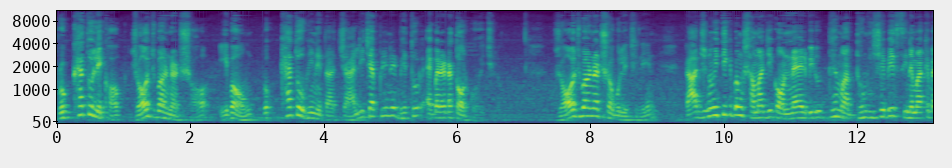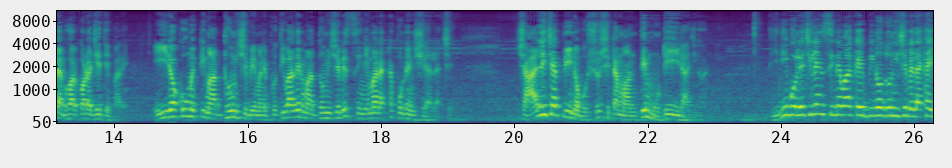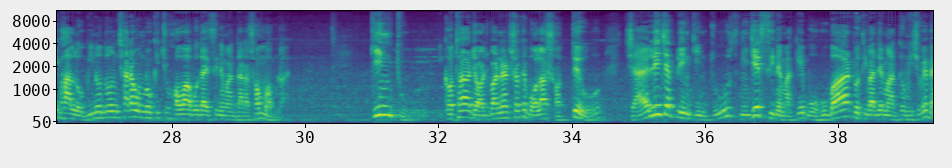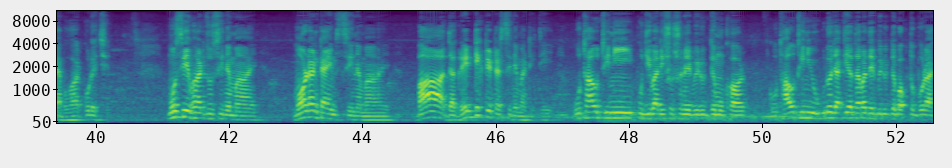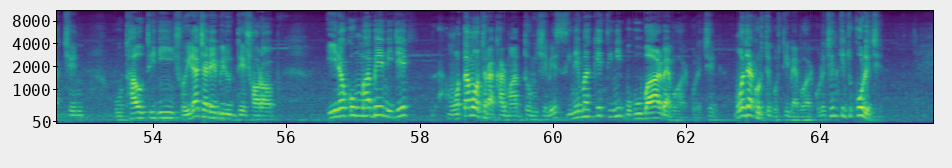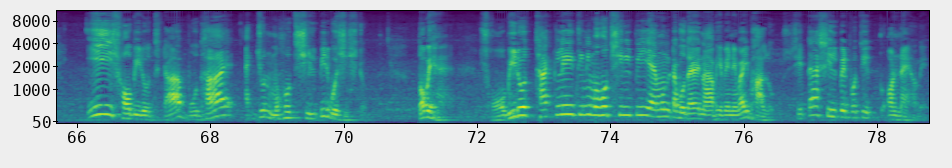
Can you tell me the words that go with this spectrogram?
প্রখ্যাত লেখক George Bernard Shaw এবং প্রখ্যাত অভিনেতা চার্লি চ্যাপলিনের ভেতর একবার একটা তর্ক হয়েছিল। জর্জ বার্নার্ড শ বলেছিলেন, রাজনৈতিক এবং সামাজিক অন্যায়ের বিরুদ্ধে মাধ্যম হিসেবে সিনেমাকে ব্যবহার করা যেতে পারে। এই রকম একটি মাধ্যম হিসেবে মানে প্রতিবাদের মাধ্যম হিসেবে সিনেমার একটা পোটেনশিয়াল আছে। চার্লি চ্যাপলিন অবশ্য সেটা মানতে মোটেই রাজি হননি। তিনি বলেছিলেন সিনেমাকে বিনোদন হিসেবে দেখাই ভালো। বিনোদন ছাড়া অন্য কিছু হওয়া বোধহয় সিনেমার দ্বারা সম্ভব নয়। কিন্তু কথা জর্জ বার্নার্ড শকে বলা সত্ত্বেও, চার্লি চ্যাপলিন কিন্তু নিজের সিনেমাকে বহুবার প্রতিবাদের মাধ্যম হিসেবে ব্যবহার করেছেন। মোসিয়ে ভার্দু সিনেমায়, মডার্ন টাইমস সিনেমায়, বা দ্য গ্রেট ডিক্টেটার সিনেমাটিতে। কোথাও তিনি পুঁজিবাদী শোষণের বিরুদ্ধে মুখর, কোথাও তিনি উগ্র জাতীয়তাবাদের বিরুদ্ধে বক্তব্য রাখছেন। কোথাও তিনি স্বৈরাচারের বিরুদ্ধে সরব। এরকমভাবে নিজের মতামত রাখার মাধ্যম হিসেবে সিনেমাকে তিনি বহুবার ব্যবহার করেছেন। মজা করতে করতে ব্যবহার করেছেন, কিন্তু করেছেন। এই স্ববিরোধটা বোধহয় একজন মহৎ শিল্পীর বৈশিষ্ট্য। তবে হ্যাঁ স্ববিরোধ থাকলেই তিনি মহৎ শিল্পী এমনটা বোধহয় না ভেবে নেওয়াই ভালো। সেটা শিল্পের প্রতি অন্যায় হবে।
